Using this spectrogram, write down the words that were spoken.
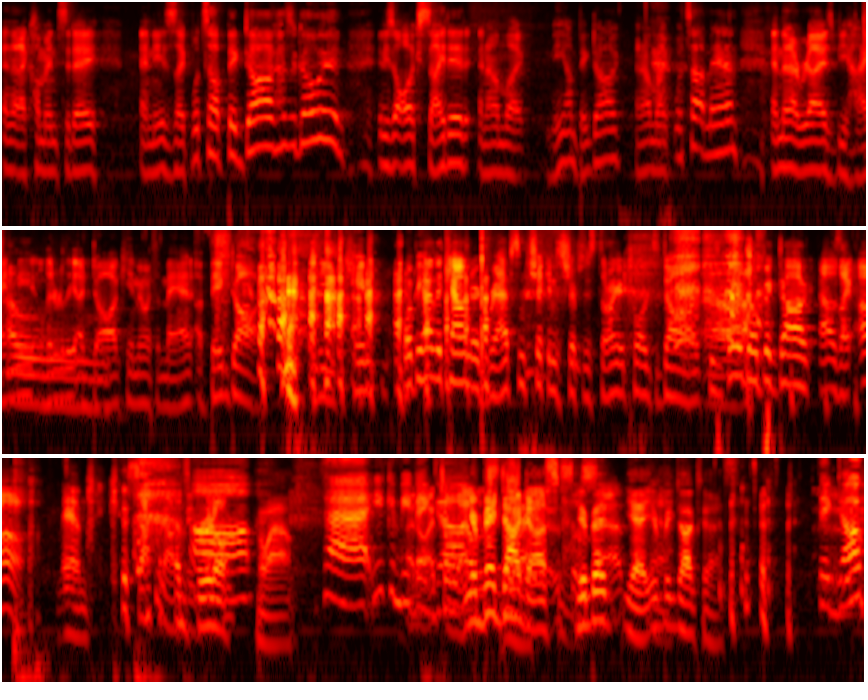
And then I come in today, and he's like, "What's up, big dog? How's it going?" And he's all excited, and I'm like, "Me, I'm big dog." And I'm like, "What's up, man?" And then I realized behind me, literally a Oh. dog came in with a man, a big dog. and he came, went behind the counter, grabbed some chicken strips, and was throwing it towards the dog. He's, there you go, big dog. I was like, "Oh, Man, guess I'm not That's big brutal. Aw, Wow. Pat, you can be I know, big told dog. You're Ellis big dog to us was so you're big. Yeah, you're Yeah. big dog to us. Big dog.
